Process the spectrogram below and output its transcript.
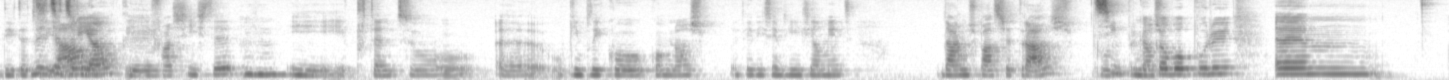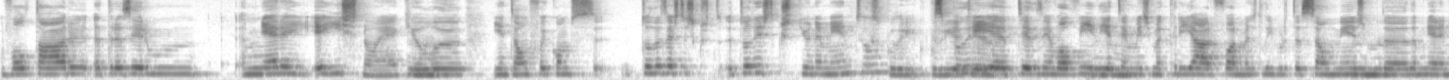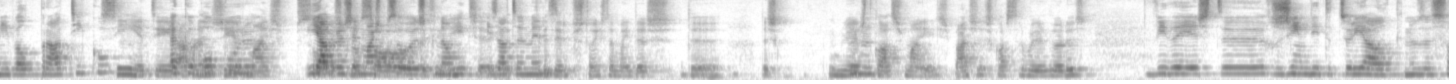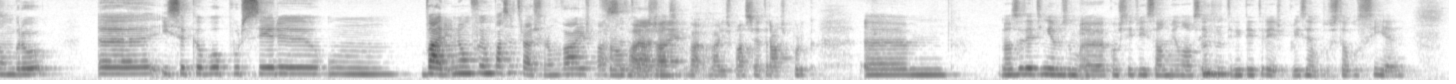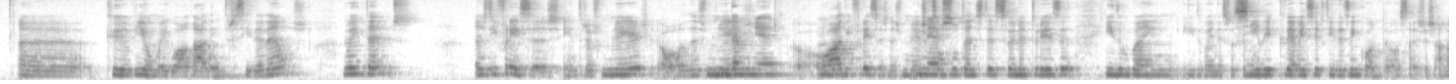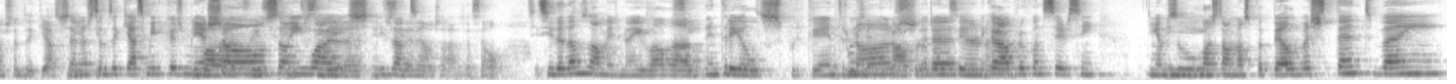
ditatorial, ditatorial que... e fascista uhum. e, portanto uh, o que implicou como nós até dissemos inicialmente dar uns passos atrás porque sim porque nós... acabou por um, voltar a trazer a mulher é, é isto não é aquele uhum. e então foi como se todas estas, todo este questionamento que, se poderia, que poderia, que poderia ter... ter... desenvolvido uhum. e até mesmo a criar formas de libertação mesmo uhum. da, da mulher a nível prático sim até acabou abranger por, mais pessoas e abranger mais pessoas que não elites, exatamente trazer questões também das de, das mulheres uhum. de classes mais baixas classes trabalhadoras devido a este regime ditatorial que nos assombrou uh, isso acabou por ser uh, um Vários, não foi um passo atrás, foram vários passos foram atrás. Vários, é? vários passos atrás, porque um, nós até tínhamos uma, a Constituição de 1933, uhum. por exemplo, estabelecia uh, que havia uma igualdade entre cidadãos, no entanto, as diferenças entre as mulheres ou das mulheres da mulher. ou há diferenças nas mulheres, mulheres, que são resultantes da sua natureza e do bem e do bem da sua Sim. família que devem ser tidas em conta ou seja já nós estamos aqui a assumir já nós estamos aqui a assumir que as mulheres são, são iguais cidadãos, Exato. cidadãos já, já são cidadãos homens não é igualdade sim. entre eles porque entre pois é, nós é, acaba por era, acontecer, é? acaba por acontecer sim tínhamos e... o, lá está o nosso papel bastante bem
